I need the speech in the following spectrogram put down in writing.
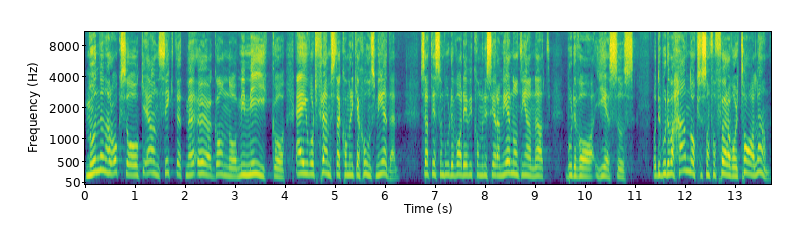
Munnen har också, och ansiktet med ögon och mimik och är ju vårt främsta kommunikationsmedel. Så att det som borde vara det vi kommunicerar mer än någonting annat borde vara Jesus Och det borde vara han också som får föra vår talan.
